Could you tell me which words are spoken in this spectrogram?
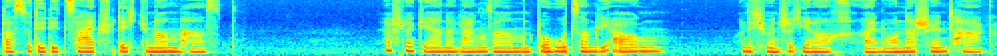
dass du dir die Zeit für dich genommen hast. Öffne gerne langsam und behutsam die Augen und ich wünsche dir noch einen wunderschönen Tag.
